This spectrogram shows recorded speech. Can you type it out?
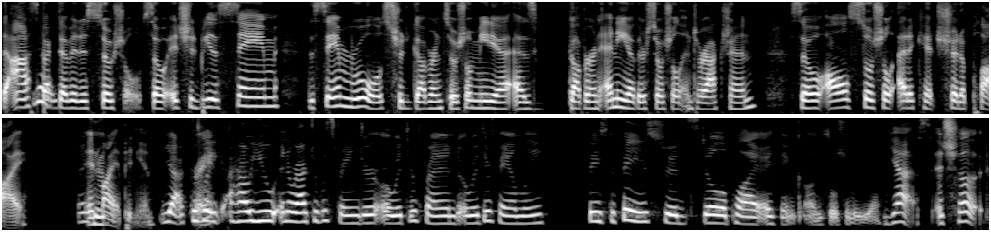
the aspect of it is social. So it should be the same. The same rules should govern social media as govern any other social interaction. So all social etiquette should apply, in my opinion. Yeah, because right? like how you interact with a stranger or with your friend or with your family face to face should still apply, I think, on social media. Yes, it should.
